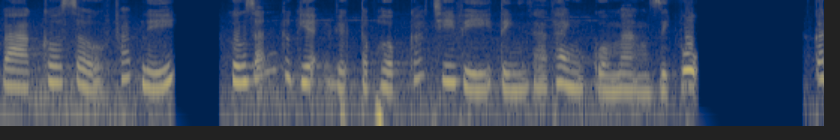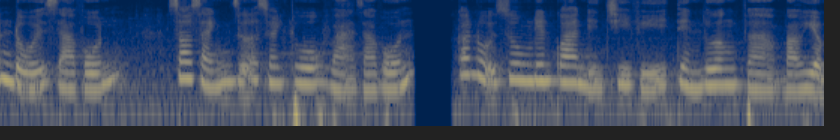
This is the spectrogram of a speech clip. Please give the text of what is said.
và cơ sở pháp lý, hướng dẫn thực hiện việc tập hợp các chi phí tính giá thành của mảng dịch vụ, cân đối giá vốn, so sánh giữa doanh thu và giá vốn, các nội dung liên quan đến chi phí tiền lương và bảo hiểm,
